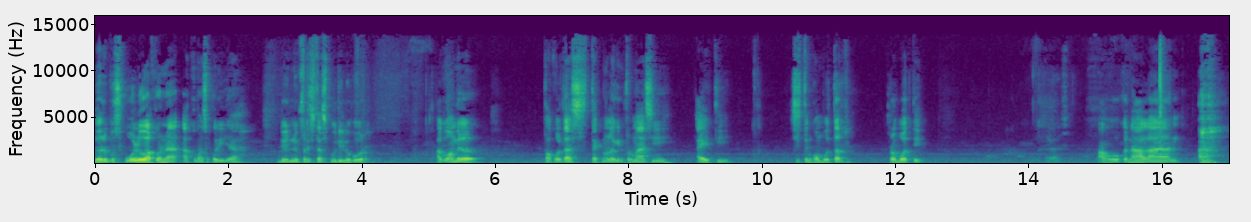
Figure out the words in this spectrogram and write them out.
2010 aku nak aku masuk kuliah di Universitas Budi Luhur. Aku ambil Fakultas Teknologi Informasi IT Sistem Komputer Robotik. Terus? Aku kenalan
